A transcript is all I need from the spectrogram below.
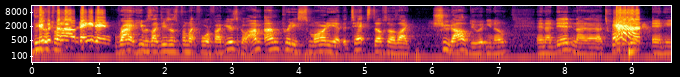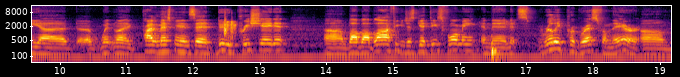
These it was from- so outdated. Right, he was like, these are from like four or five years ago. I'm, I'm pretty smarty at the tech stuff, so I was like, shoot, I'll do it, you know. And I did, and I, I tweeted Yeah. it, and he uh, uh, went like private messaged me and said, dude, appreciate it, um, blah blah blah. If you could just get these for me, and then it's really progressed from there. Um,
